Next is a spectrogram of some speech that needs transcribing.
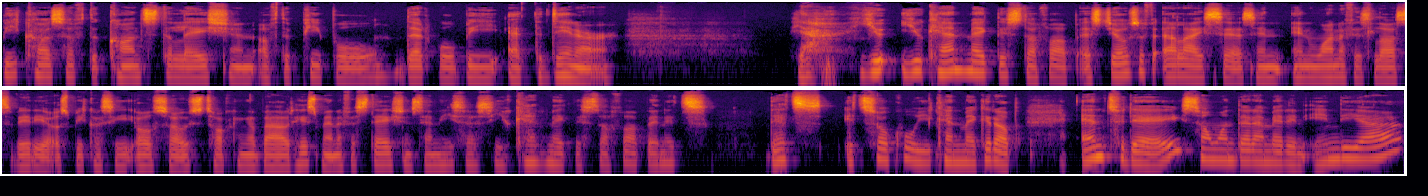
because of the constellation of the people that will be at the dinner. Yeah, you, you can't make this stuff up. As Joseph Alai says in, in one of his last videos, because he also is talking about his manifestations, and he says, You can't make this stuff up. And it's that's it's so cool. You can't make it up. And today, someone that I met in India,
